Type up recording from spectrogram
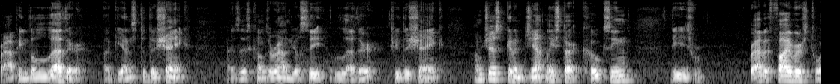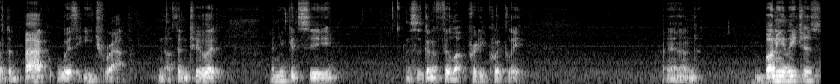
wrapping the leather against the shank. As this comes around, you'll see leather to the shank. I'm just going to gently start coaxing these rabbit fibers toward the back with each wrap. Nothing to it. And you can see this is going to fill up pretty quickly. And bunny leeches,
